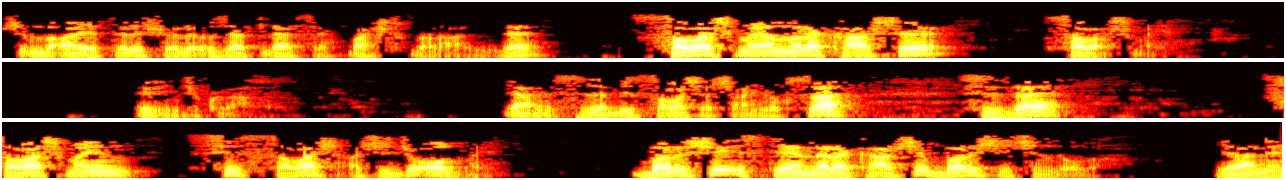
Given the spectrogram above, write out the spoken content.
Şimdi ayetleri şöyle özetlersek başlıklar halinde. Savaşmayanlara karşı savaşmayın. Birinci kural. Yani size bir savaş açan yoksa siz de savaşmayın, siz savaş açıcı olmayın. Barışı isteyenlere karşı barış içinde olun. Yani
